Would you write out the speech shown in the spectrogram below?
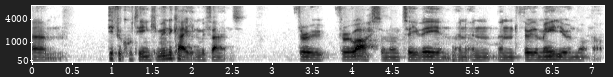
Um, difficulty in communicating with fans through through us and on TV and and, and, and through the media and whatnot.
